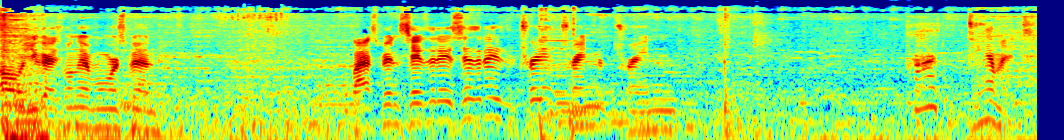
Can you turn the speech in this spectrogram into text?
oh, you guys only have one more spin. Last spin, save the day, save the day. Train, train, train. God damn it.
